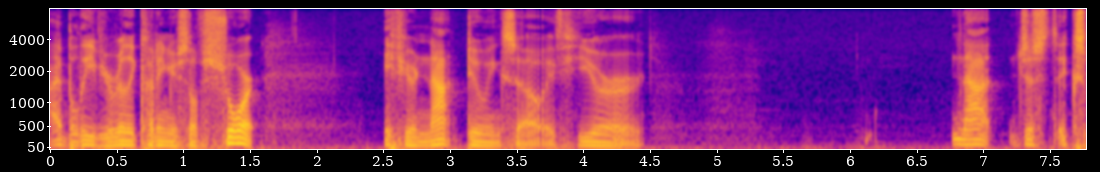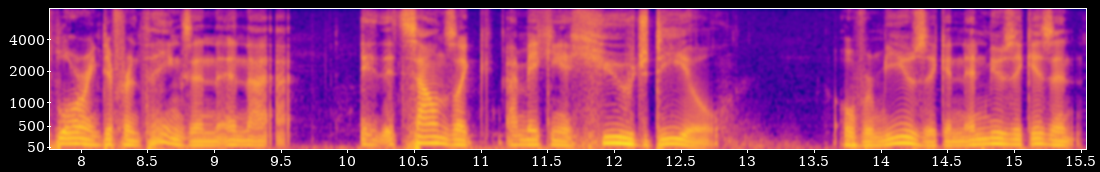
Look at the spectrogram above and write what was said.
i believe you're really cutting yourself short if you're not doing so if you're not just exploring different things. And and I, it, it sounds like I'm making a huge deal over music. And and music isn't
